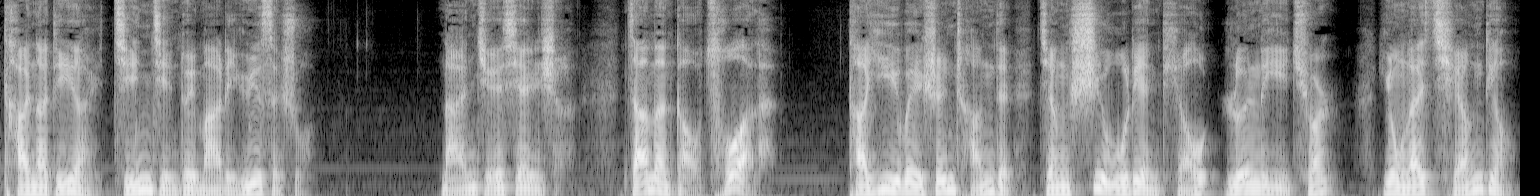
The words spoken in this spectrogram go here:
泰纳迪埃紧紧对玛丽·约瑟说：“男爵先生，咱们搞错了。”他意味深长地将事物链条抡了一圈，用来强调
